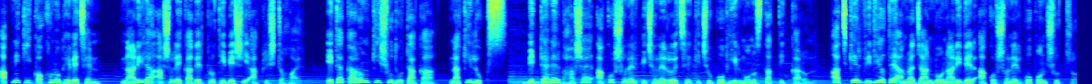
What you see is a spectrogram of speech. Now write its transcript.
আপনি কি কখনো ভেবেছেন, নারীরা আসলে কাদের প্রতি বেশি আকৃষ্ট হয়? এটা কারণ কি শুধু টাকা, নাকি লুকস? বিজ্ঞানের ভাষায় আকর্ষণের পিছনে রয়েছে কিছু গভীর মনস্তাত্ত্বিক কারণ। আজকের ভিডিওতে আমরা জানব নারীদের আকর্ষণের গোপন সূত্র।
